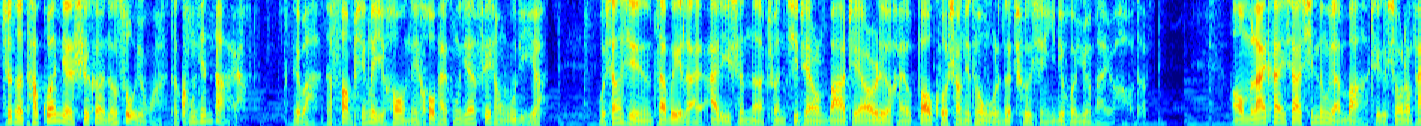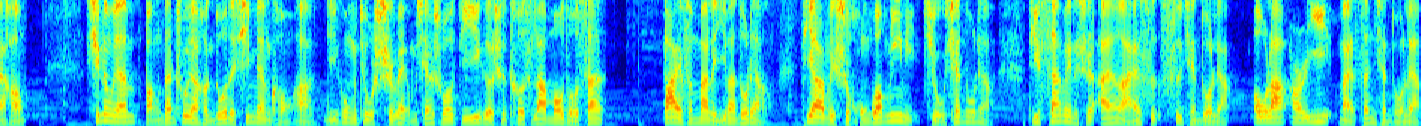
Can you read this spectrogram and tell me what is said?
真的，它关键时刻能作用啊，它空间大呀，对吧？它放平了以后，那后排空间非常无敌啊！我相信在未来，爱丽绅呢、传祺 GL 八、GL 六，还有包括上汽通五菱的车型，一定会越卖越好的。好，我们来看一下新能源吧，这个销量排行。新能源榜单出现很多的新面孔啊，一共就十位。我们先说第一个是特斯拉 Model 3，八月份卖了一万多辆。第二位是宏光 mini 九千多辆。第三位呢是 INS 四千多辆。欧拉 R1 卖三千多辆。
